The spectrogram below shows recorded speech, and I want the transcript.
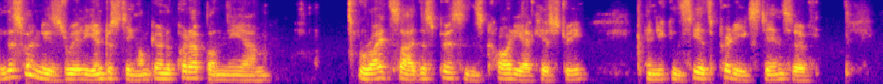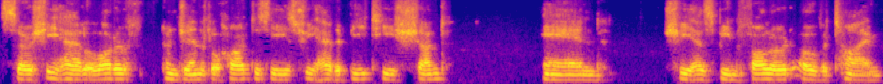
This one is really interesting. I'm going to put up on the um, right side this person's cardiac history, and you can see it's pretty extensive. So she had a lot of congenital heart disease. She had a BT shunt, and she has been followed over time.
